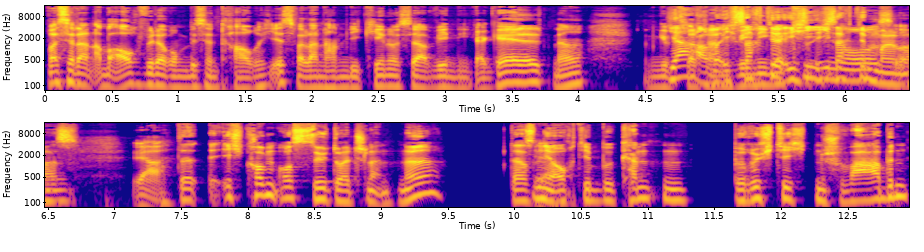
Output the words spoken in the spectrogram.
Was ja dann aber auch wiederum ein bisschen traurig ist, weil dann haben die Kinos ja weniger Geld, ne? Dann gibt's Ja, aber ich sag dir, ich, ich sag dir mal Kinos was. Und, ja, Da, ich komme aus Süddeutschland, ne? Da sind ja. Ja. auch die bekannten, berüchtigten Schwaben,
